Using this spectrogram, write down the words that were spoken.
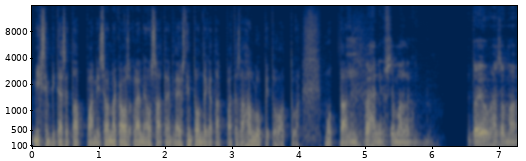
miksi sen pitää se tappaa, niin se on aika oleellinen osa, että ne pitää justin ton takia tappaa, että saa luuppi tuhottua. Mutta... Mm, vähän niin kuin samalla, kun toi on vähän sama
